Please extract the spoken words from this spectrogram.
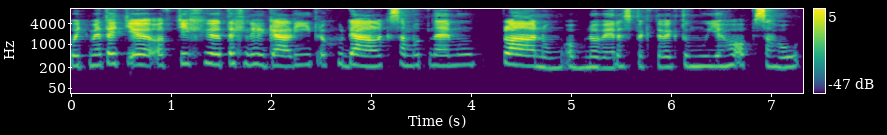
Pojďme teď eh, od těch eh, technikálí trochu dál k samotnému plánu obnovy, respektive k tomu jeho obsahu.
